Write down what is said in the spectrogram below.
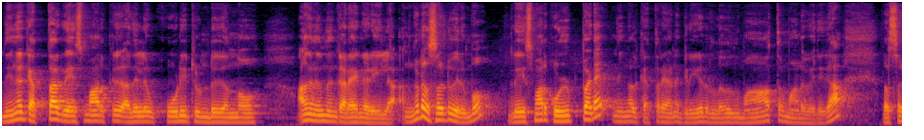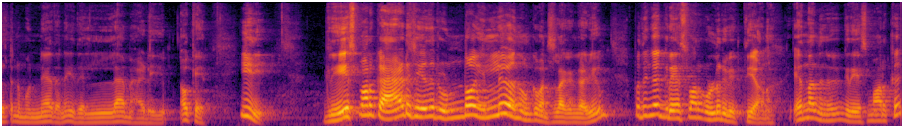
നിങ്ങൾക്ക് എത്ര ഗ്രേസ് മാർക്ക് അതിൽ കൂടിയിട്ടുണ്ട് എന്നോ അങ്ങനെയൊന്നും നിങ്ങൾക്ക് അറിയാൻ കഴിയില്ല. നിങ്ങളുടെ റിസൾട്ട് വരുമ്പോൾ ഗ്രേസ് മാർക്ക് ഉൾപ്പെടെ നിങ്ങൾക്ക് എത്രയാണ് ഗ്രേഡ് ഉള്ളത് മാത്രമാണ് വരിക. റിസൾട്ടിന് മുന്നേ തന്നെ ഇതെല്ലാം ആഡ് ചെയ്യും. ഓക്കെ ഇനി ഗ്രേസ് മാർക്ക് ആഡ് ചെയ്തിട്ടുണ്ടോ ഇല്ലയോ എന്ന് നമുക്ക് മനസ്സിലാക്കാൻ കഴിയും. ഇപ്പോൾ നിങ്ങൾ ഗ്രേസ് മാർക്ക് ഉള്ളൊരു വ്യക്തിയാണ്. എന്നാൽ നിങ്ങൾക്ക് ഗ്രേസ് മാർക്ക്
